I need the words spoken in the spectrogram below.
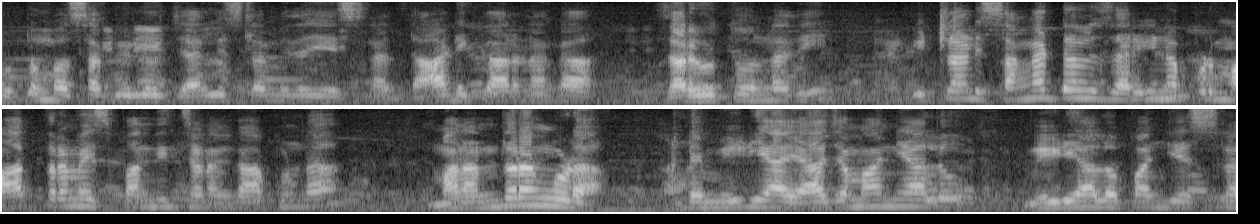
కుటుంబ సభ్యులు జర్నలిస్టుల మీద చేసిన దాడి కారణంగా జరుగుతున్నది ఇట్లాంటి సంఘటనలు జరిగినప్పుడు మాత్రమే స్పందించడం కాకుండా మనందరం కూడా అంటే మీడియా యాజమాన్యాలు మీడియాలో పనిచేస్తున్న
